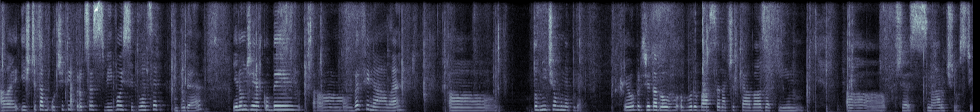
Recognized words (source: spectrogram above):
ale ještě tam určitý proces, vývoj situace bude, jenomže jakoby uh, ve finále uh, to k ničemu nebude. Jo, protože ta dlouhodobá se načrtává zatím a, přes náročnosti.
